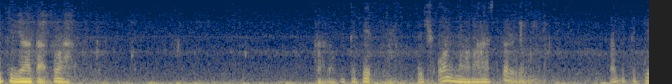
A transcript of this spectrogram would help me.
Tiki yata to ah. Kalau tiki switch on mga master. Kalau tiki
